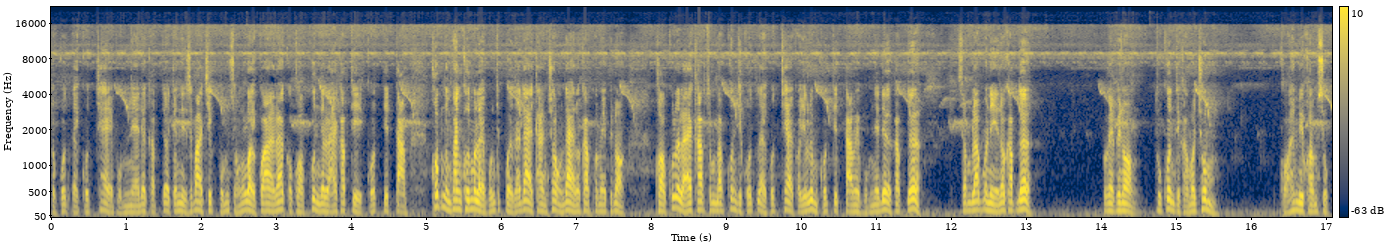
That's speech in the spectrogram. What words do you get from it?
ก็กดไลค์กดแชร์ผมแน่ด้วยครับเดี๋ยวตอนนี้สมาชิกผม200กว่าแล้วก็ขอบคุณหลายๆครับที่กดติดตามครบ 1,000 คนเมื่อไหร่ผมจะเปิดรายได้ทางช่องได้นะครับพ่อแม่พี่น้อง ขอบคุณหลายๆครับสำหรับคนที่กดไลค์กดแชร์ก็อย่าลืมกดติดตามให้ผมในเด้อครับเด้อสำหรับวันนี้นะครับเด้อพ่อแม่พี่น้อง ทุกคนที่เข้ามาชม ขอให้มีความสุข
